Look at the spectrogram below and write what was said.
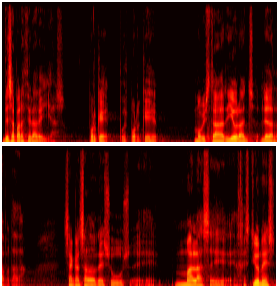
desaparecerá de ellas. ¿Por qué? Pues porque Movistar y Orange le dan la patada. Se han cansado de sus eh, malas eh, gestiones,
